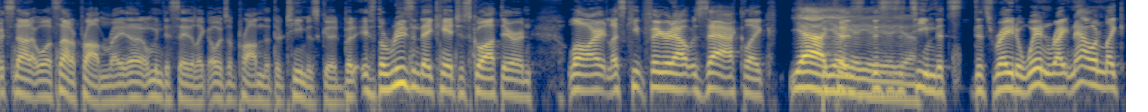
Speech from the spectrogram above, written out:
it's not well, it's not a problem, right? I don't mean to say that like, oh, it's a problem that their team is good, but it's the reason they can't just go out there and, well, all right, let's keep figuring out with Zach, like Yeah, yeah, because yeah, yeah. this yeah, is yeah. a team that's that's ready to win right now, and like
